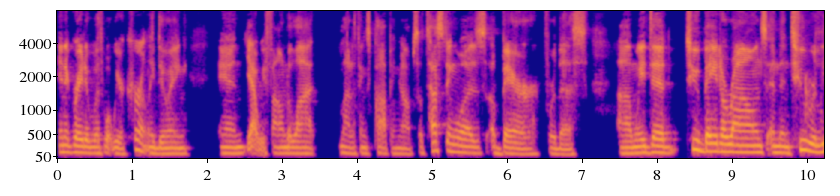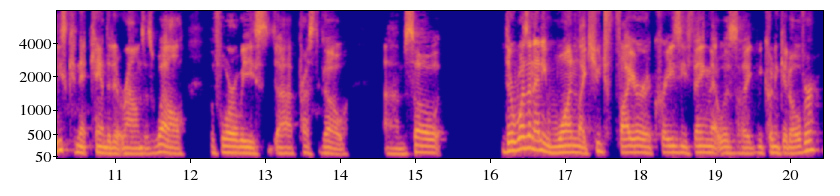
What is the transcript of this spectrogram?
integrated with what we are currently doing. And yeah, we found a lot, a lot of things popping up. So testing was a bear for this. Um, we did two beta rounds and then two release candidate rounds as well before we uh, pressed go. Um, so there wasn't any one like huge fire, crazy thing that was like we couldn't get over.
